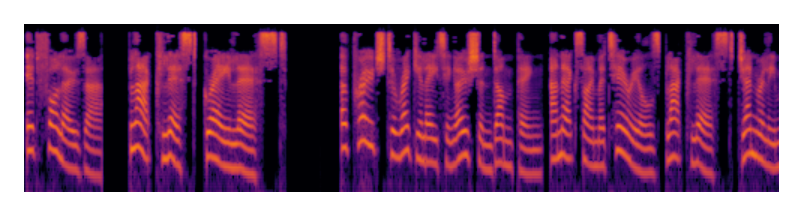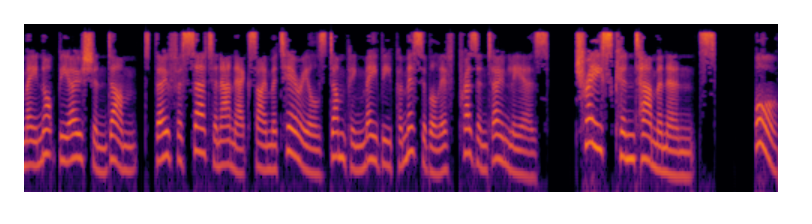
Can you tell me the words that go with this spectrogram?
It follows a «black list, grey list» approach to regulating ocean dumping. Annex I materials black list generally may not be ocean dumped, though for certain Annex I materials dumping may be permissible if present only as trace contaminants or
